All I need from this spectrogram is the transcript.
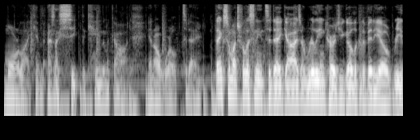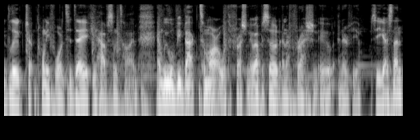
more like him as I seek the kingdom of God in our world today? Thanks so much for listening today, guys. I really encourage you go look at the video, read Luke 24 today if you have some time. And we will be back tomorrow with a fresh new episode and a fresh new interview. See you guys then.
